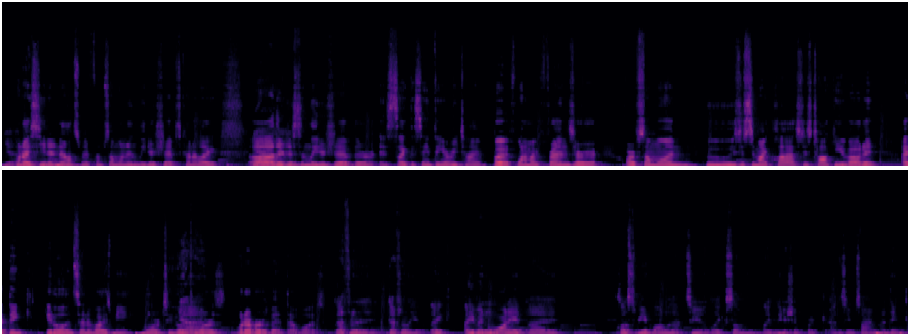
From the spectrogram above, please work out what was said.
Yeah. when I see an announcement from someone in leadership, it's kind of like, oh, Yeah. they're just in leadership. They're it's like the same thing every time. But if one of my friends or or if someone who is just in my class is talking about it, I think it'll incentivize me more to go Yeah. towards whatever event that was. Definitely, definitely. Like I even wanted uh, close to be involved with that too, like some like leadership work at the same time. I think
